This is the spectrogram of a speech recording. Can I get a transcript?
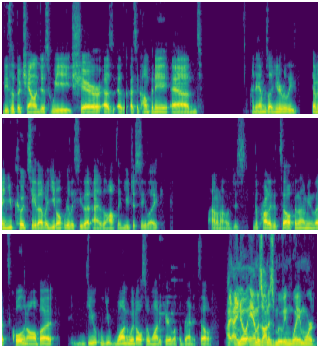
these are the challenges we share as as, as a company, and and Amazon, you don't really. I mean, you could see that, but you don't really see that as often. You just see like, I don't know, just the product itself, and I mean that's cool and all, but you, you one would also want to hear about the brand itself. I, I know Amazon is moving way more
